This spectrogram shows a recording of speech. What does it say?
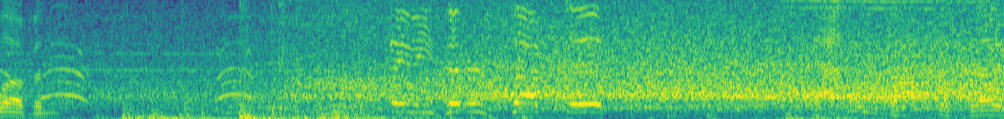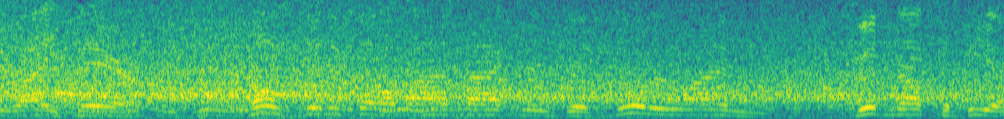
11. And he's intercepted. That'll stop the play right there. Most NFL linebackers, they're borderline good enough to be a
